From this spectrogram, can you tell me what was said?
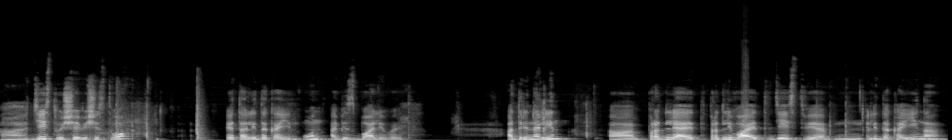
А, действующее вещество – это лидокаин. Он обезболивает. Адреналин продляет, продлевает действие лидокаина,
